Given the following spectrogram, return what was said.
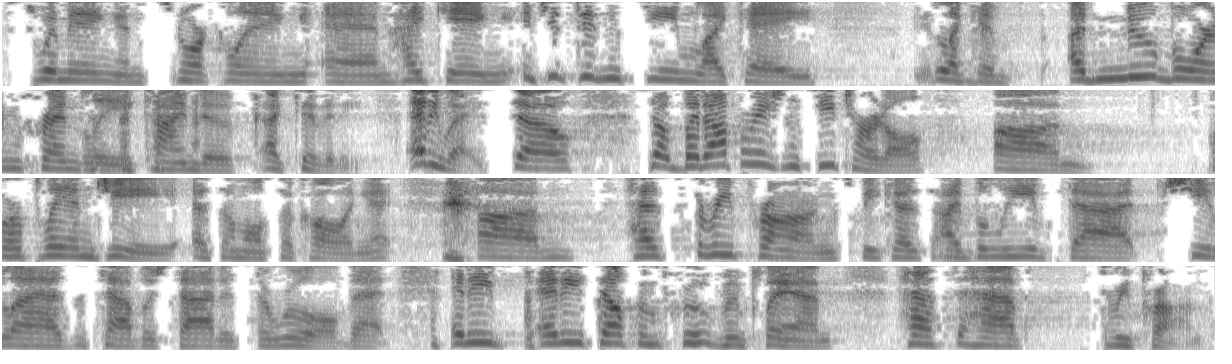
swimming and snorkeling and hiking. It just didn't seem like a like a, a newborn friendly kind of activity. Anyway, so so but Operation Sea Turtle, um, or Plan G, as I'm also calling it, um, has three prongs because I believe that Sheila has established that as the rule that any any self improvement plan has to have three prongs.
